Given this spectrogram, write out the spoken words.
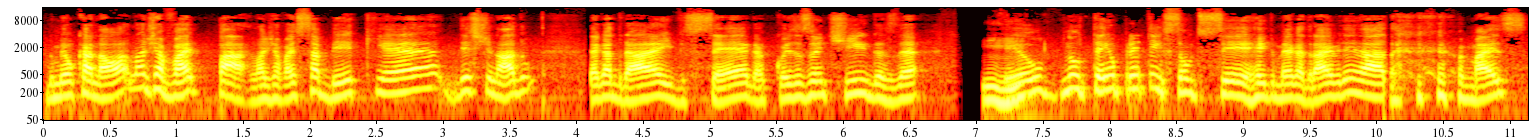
do meu canal, ela já vai, pá, ela já vai saber que é destinado Mega Drive, Sega, coisas antigas, né? Uhum. Eu não tenho pretensão de ser rei do Mega Drive nem nada, mas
